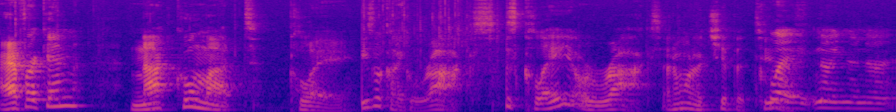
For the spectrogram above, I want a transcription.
African Nakumat clay. These look like rocks. Is this clay or rocks? I don't want to chip a tooth. Wait, no, you're not.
